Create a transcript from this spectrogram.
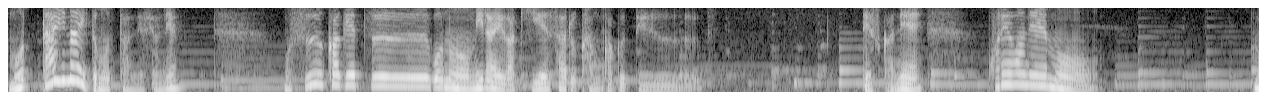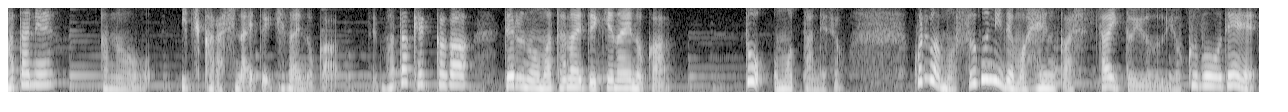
もったいないと思ったんですよね。もう数ヶ月後の未来が消え去る感覚っていうですかね。これはねもうまたねあの一からしないといけないのかってまた結果が出るのを待たないといけないのか思ったんですよ。これはもうすぐにでも変化したいという欲望で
